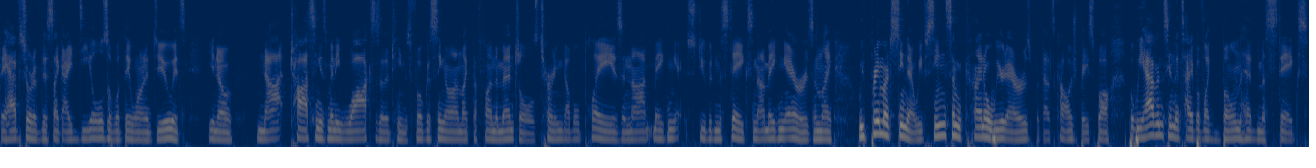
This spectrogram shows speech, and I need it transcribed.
They have sort of this like ideals of what they want to do. It's, you know, not tossing as many walks as other teams, focusing on like the fundamentals, turning double plays and not making stupid mistakes and not making errors. And like we've pretty much seen that. We've seen some kind of weird errors, but that's college baseball. But we haven't seen the type of like bonehead mistakes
